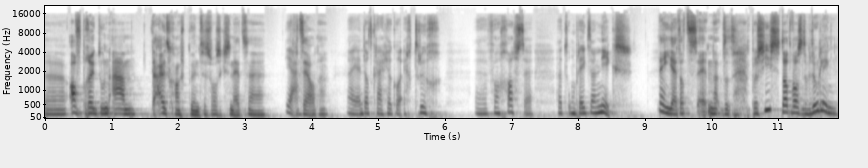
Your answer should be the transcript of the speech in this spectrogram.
uh, afbreuk doen aan de uitgangspunten, zoals ik ze net uh, ja. vertelde. Nou ja, en dat krijg je ook wel echt terug van gasten. Het ontbreekt aan niks. Nee, ja, dat, dat, precies, dat was de bedoeling.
